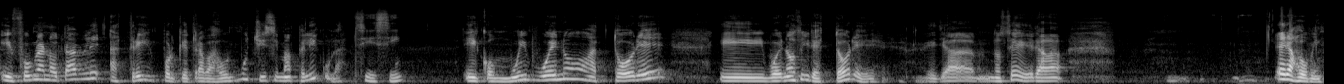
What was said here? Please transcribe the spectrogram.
y fue una notable actriz porque trabajó en muchísimas películas. Sí, sí. Y con muy buenos actores y buenos directores. Ella, no sé, era era joven.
